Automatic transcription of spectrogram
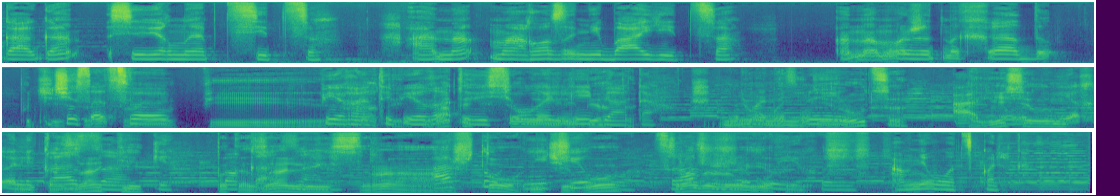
Гага – северная птица. Она мороза не боится. Она может на ходу чесать свою пираты, пираты, пираты, веселые ребята. Днем они дерутся, а веселым ехали казаки казаки. показали сразу. А что, ничего, сразу же уехали. уехали. А мне вот сколько.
